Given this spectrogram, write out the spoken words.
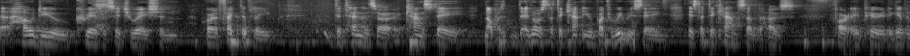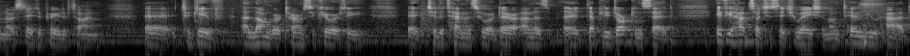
uh, how do you create a situation where effectively the tenants are, can stay? Now, notice that they can't, what we're really saying is that they can't sell the house for a period, a given or a stated period of time, uh, to give a longer term security uh, to the tenants who are there. And as uh, Deputy Durkan said, if you had such a situation until you had,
